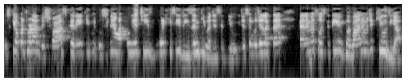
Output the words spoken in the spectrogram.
उसके ऊपर थोड़ा विश्वास करिए कि उसने आपको ये चीज़ दी है, किसी रीजन की वजह से दी होगी। जैसे मुझे लगता है, पहले मैं सोचती थी भगवान ने मुझे क्यों दिया?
